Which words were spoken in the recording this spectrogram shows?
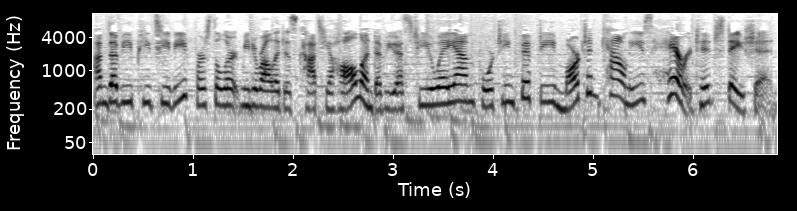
I'm WPTV First Alert meteorologist Katya Hall on WSTU AM 1450, Martin County's Heritage Station.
